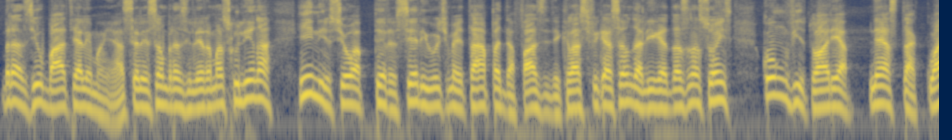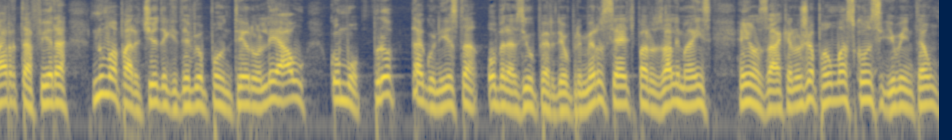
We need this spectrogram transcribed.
Brasil bate a Alemanha. A seleção brasileira masculina iniciou a terceira e última etapa da fase de classificação da Liga das Nações com vitória nesta quarta-feira numa partida que teve o ponteiro Leal como protagonista. O Brasil perdeu o primeiro set para os alemães em Osaka, no Japão Japão, mas conseguiu então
